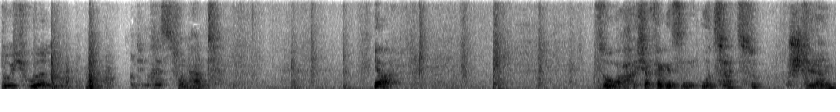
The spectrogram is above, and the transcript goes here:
durchrühren und den Rest von Hand. Ja. So, ach, ich habe vergessen, die Uhrzeit zu stellen.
